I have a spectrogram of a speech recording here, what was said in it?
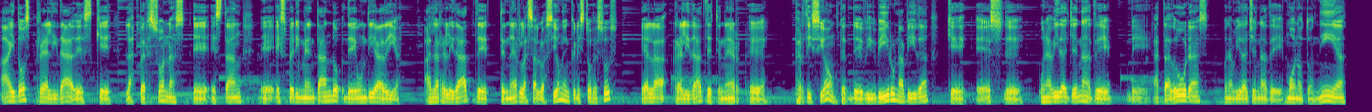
hay dos realidades que las personas eh, están eh, experimentando de un día a día. Hay la realidad de tener la salvación en Cristo Jesús y hay la realidad de tener eh, perdición, de, vivir una vida que es una vida llena de, de ataduras, una vida llena de monotonía,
